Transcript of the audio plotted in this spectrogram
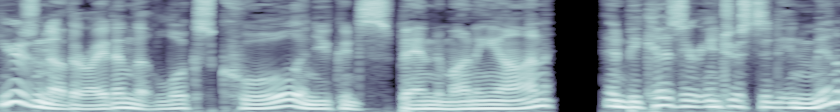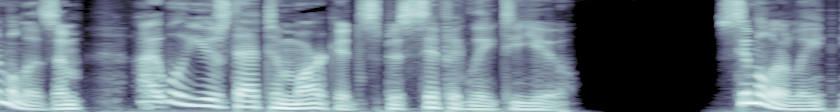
here's another item that looks cool and you can spend money on, and because you're interested in minimalism, I will use that to market specifically to you. Similarly,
